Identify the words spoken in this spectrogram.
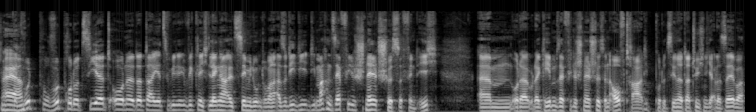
Ja, ja. das wurde, wurde produziert, ohne dass da jetzt wirklich länger als zehn Minuten drüber. Also die, die, die machen sehr viele Schnellschüsse, finde ich. Ähm, oder, oder geben sehr viele Schnellschüsse in Auftrag. Die produzieren das natürlich nicht alles selber.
